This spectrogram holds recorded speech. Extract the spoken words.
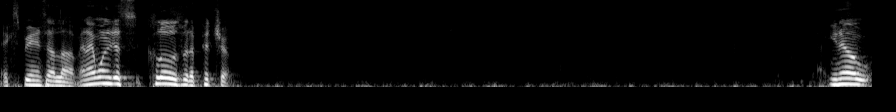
experienced that love. And I want to just close with a picture. You know,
